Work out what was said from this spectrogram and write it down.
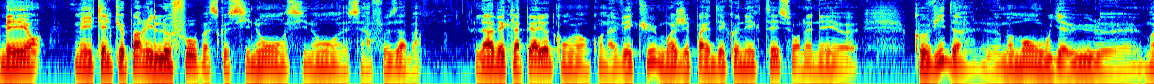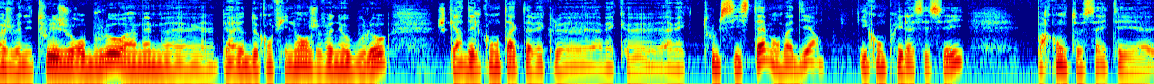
Mais, quelque part, il le faut parce que sinon, sinon c'est infaisable. Là, avec la période qu'on a vécue, moi, j'ai pas déconnecté sur l'année euh, Covid. Le moment où il y a eu, le... moi, je venais tous les jours au boulot, hein, même euh, période de confinement, je venais au boulot, je gardais le contact avec le, avec, euh, avec tout le système, on va dire, y compris la CCI. Par contre, ça a été euh,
